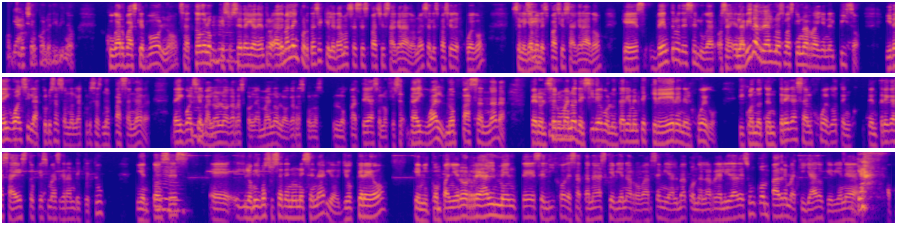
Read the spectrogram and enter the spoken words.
conexión con lo divino jugar básquetbol, ¿no? O sea, todo lo que sucede ahí adentro. Además, la importancia que le damos a ese espacio sagrado, ¿no? Es el espacio del juego, se le llama el espacio sagrado, que es dentro de ese lugar. O sea, en la vida real no es más que una raya en el piso. Y da igual si la cruzas o no la cruzas, no pasa nada. Da igual si el balón lo agarras con la mano, lo agarras con los, lo pateas o lo que sea. Da igual, no pasa nada. Pero el ser humano decide voluntariamente creer en el juego. Y cuando te entregas al juego, te, entregas a esto que es más grande que tú. Y entonces eh, y lo mismo sucede en un escenario. Yo creo que mi compañero realmente es el hijo de Satanás que viene a robarse mi alma, cuando en la realidad es un compadre maquillado que viene a,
